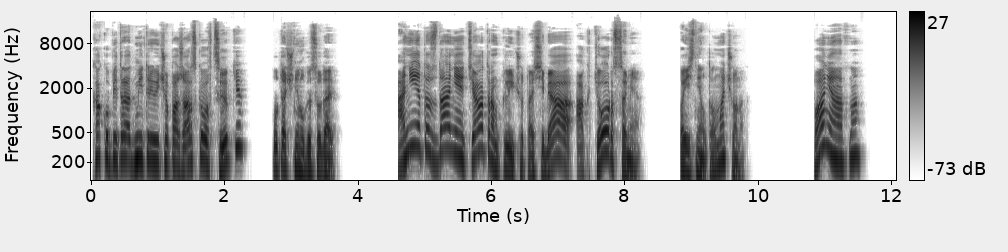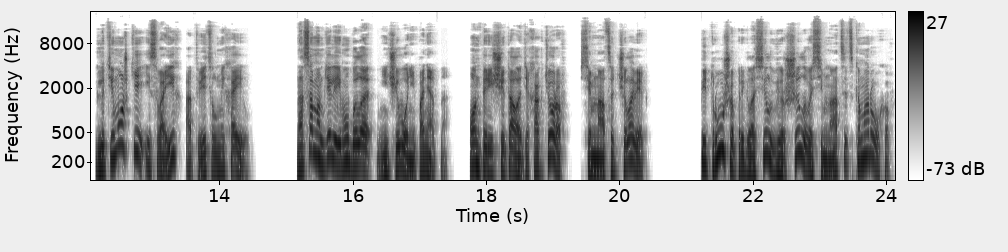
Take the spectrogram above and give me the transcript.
«Как у Петра Дмитриевича Пожарского в цирке?» — уточнил государь. «Они это здание театром кличут, а себя актерсами», — пояснил толмачонок. «Понятно». Для Тимошки и своих ответил Михаил. На самом деле ему было ничего не понятно. Он пересчитал этих актеров 17 человек. Петруша пригласил Вершилова 17 скоморохов.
